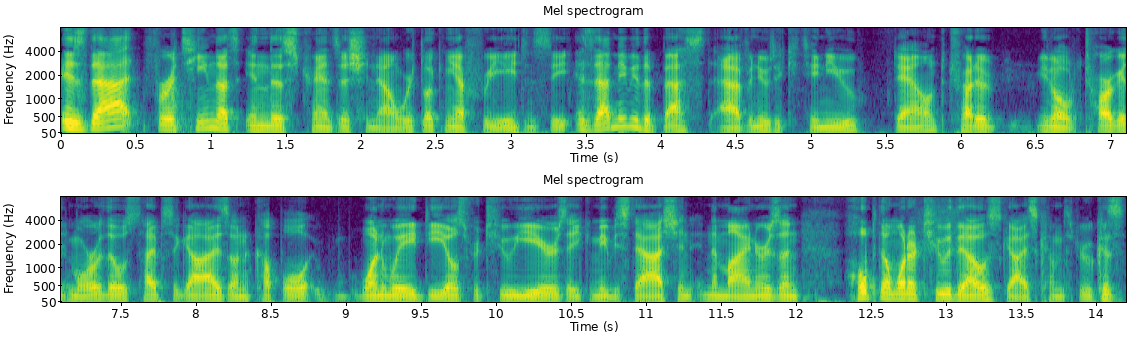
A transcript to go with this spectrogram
Is that for a team that's in this transition now? We're looking at free agency. Is that maybe the best avenue to continue down to try to you know target more of those types of guys on a couple one way deals for two years that you can maybe stash in, in the minors and hope that one or two of those guys come through? Because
